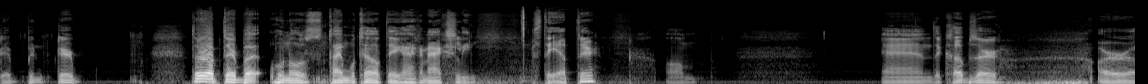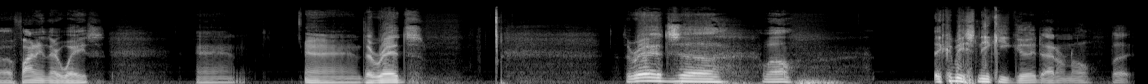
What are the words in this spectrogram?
they've been they're they're up there, but who knows? Time will tell if they can actually stay up there. Um, and the Cubs are are uh, finding their ways, and and the Reds, the Reds, uh, well, it could be sneaky good. I don't know, but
